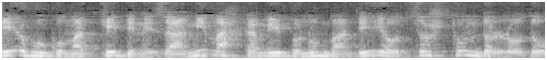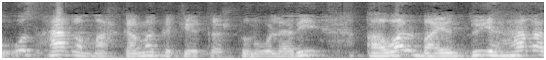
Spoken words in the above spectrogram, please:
تیر حکومت کې د نظامي محکمې په نوم باندې یو څه شتون درلودو اوس هغه محکمه که چیرته شتون ولري اول باید دوی هغه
